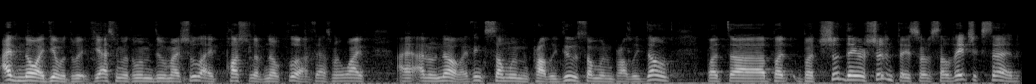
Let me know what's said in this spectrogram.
I have no idea what the, if you ask me what the women do in my shul, I push have no clue. I have to ask my wife. I, I don't know. I think some women probably do, some women probably don't. But uh, but but should they or shouldn't they? So Soloveitchik said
